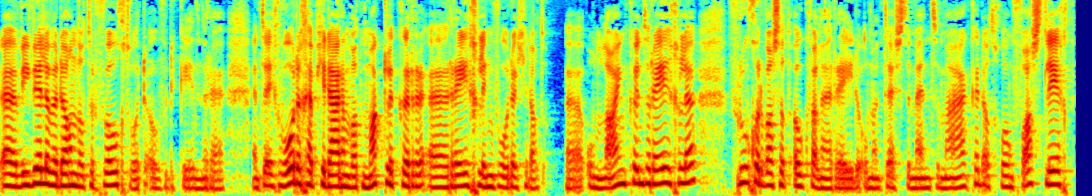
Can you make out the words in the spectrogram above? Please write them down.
uh, wie willen we dan dat er voogd wordt over de kinderen? En tegenwoordig heb je daar een wat makkelijker uh, regeling voor dat je dat online kunt regelen. Vroeger was dat ook wel een reden om een testament te maken, dat gewoon vast ligt.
